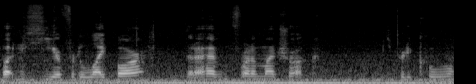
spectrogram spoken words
button here for the light bar that I have in front of my truck. Pretty cool.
